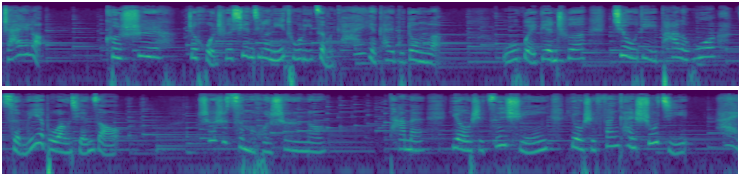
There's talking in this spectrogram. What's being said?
摘了，可是这火车陷进了泥土里，怎么开也开不动了。无轨电车就地趴了窝，怎么也不往前走，这是怎么回事呢？他们又是咨询，又是翻看书籍，哎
